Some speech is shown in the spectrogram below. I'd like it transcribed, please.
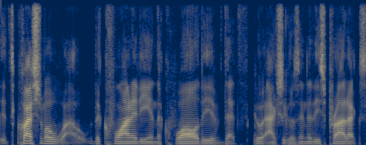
it's questionable the quantity and the quality of that go, actually goes into these products.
